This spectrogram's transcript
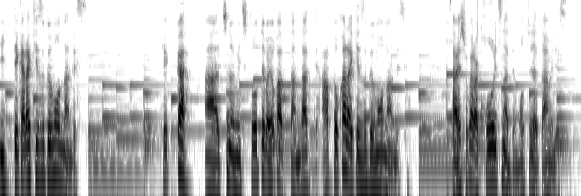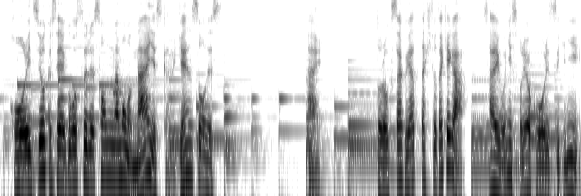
行ってから気づくもんなんです。結果、ああっちの道通ってばよかったんだって後から気づくもんなんですよ。最初から効率なんて持ってちゃダメです。効率よく成功するそんなものないですから幻想です。はい。泥臭くやった人だけが最後にそれを効率的に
